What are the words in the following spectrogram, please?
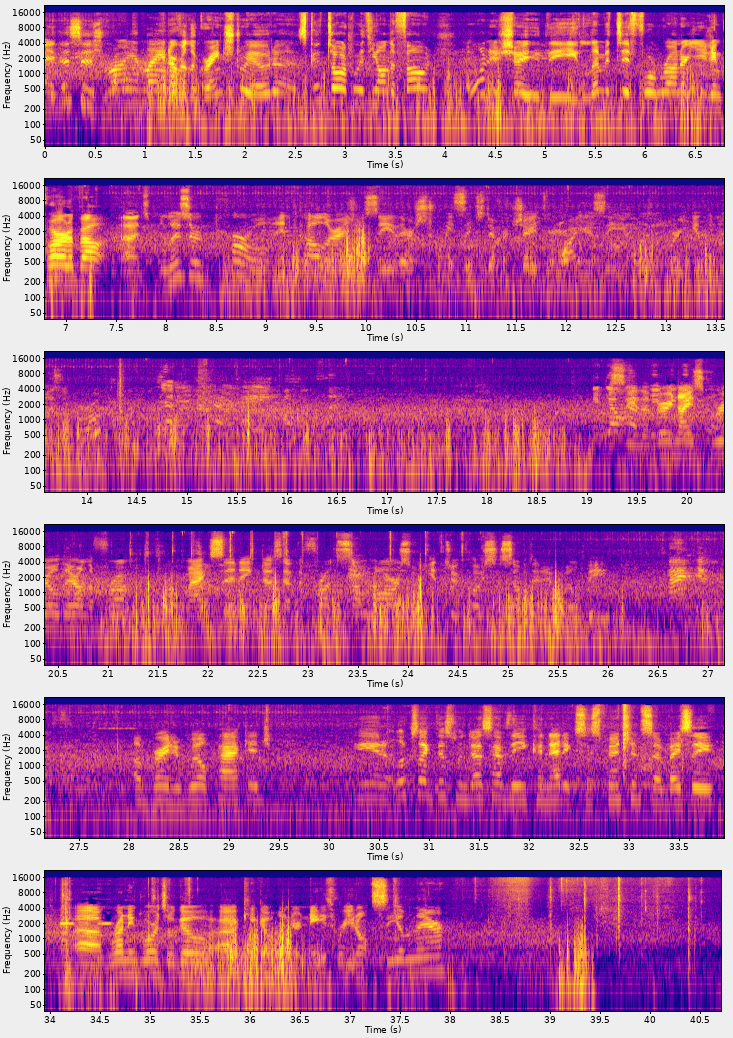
Hi, this is Ryan Lane over LaGrange Toyota. It's good talking with you on the phone. I wanted to show you the limited 4Runner you'd inquired about. Uh, it's Blizzard Pearl in color, as you see. There's 26 different shades of white. You see where you get the Blizzard Pearl. You see the very nice grille there on the front with the Max setting. Does have the front sonar, so when you get too close to something, it will beep upgraded wheel package and it looks like this one does have the kinetic suspension so basically uh, running boards will go uh, can go underneath where you don't see them there.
